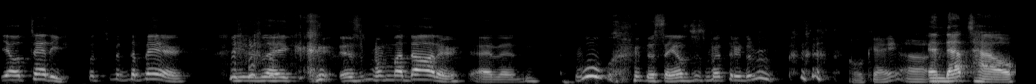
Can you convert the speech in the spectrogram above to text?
"Yo, Teddy, what's with the bear?" And he was like, "It's from my daughter," and then. Woo! The sales just went through the roof. Okay. Uh, and that's how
